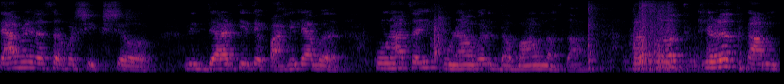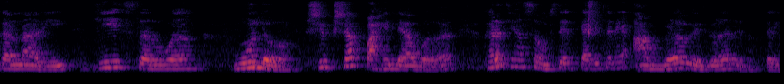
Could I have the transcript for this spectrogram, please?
त्यावेळेला सर्व शिक्षक विद्यार्थी ते पाहिल्यावर कुणाचाही कुणावर दबाव नसता हसत खेळत काम करणारी ही सर्व मुलं शिक्षक पाहिल्यावर खरंच ह्या संस्थेत काहीतरी आगळं वेगळं राहतंय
